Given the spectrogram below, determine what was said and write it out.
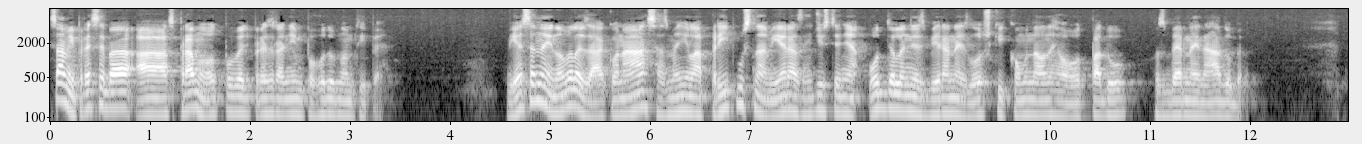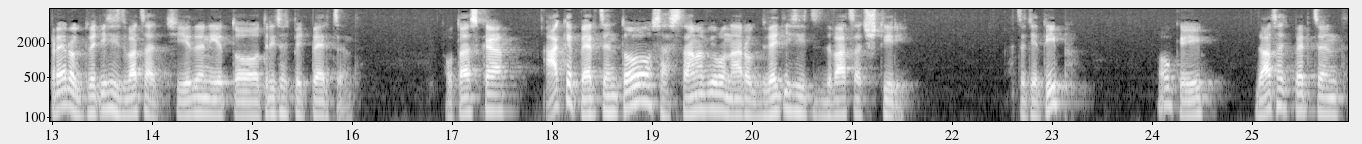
Sami pre seba a správnu odpoveď prezradím po hudobnom type. V jesennej novele zákona sa zmenila prípustná miera znečistenia oddelenie zbieranej zložky komunálneho odpadu v zbernej nádobe. Pre rok 2021 je to 35%. Otázka, aké percento sa stanovilo na rok 2024? Chcete tip? OK, 20%,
